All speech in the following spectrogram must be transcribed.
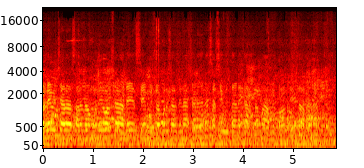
ಒಳ್ಳೆ ವಿಚಾರ ಸರ್, ನಾವು ಮುಂದಿನ ವರ್ಷ ಅದೇ ಸೇಮ್ ವಿಶ್ವ ಪರಿಸರ ದಿನಾಚರಣೆ ಸಸಿ ವಿತರಣೆ ಕಾರ್ಯಕ್ರಮ ಹಮ್ಮಿಕೊಳ್ಳೋದು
